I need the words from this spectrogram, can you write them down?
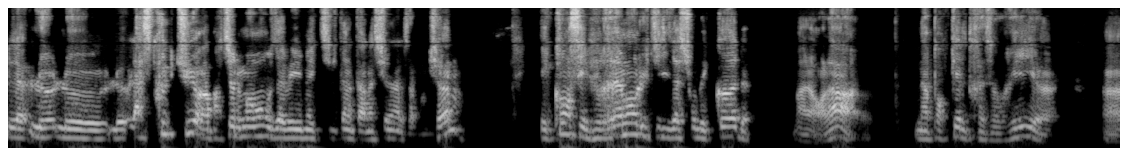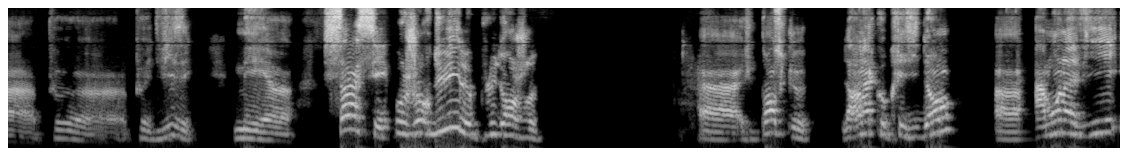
le, le, la structure, à partir du moment où vous avez une activité internationale, ça fonctionne. Et quand c'est vraiment l'utilisation des codes, alors là, n'importe quelle trésorerie euh, euh peut, euh, peut être visée. Mais euh, ça, c'est aujourd'hui le plus dangereux. je pense que l'arnaque au président, à mon avis,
